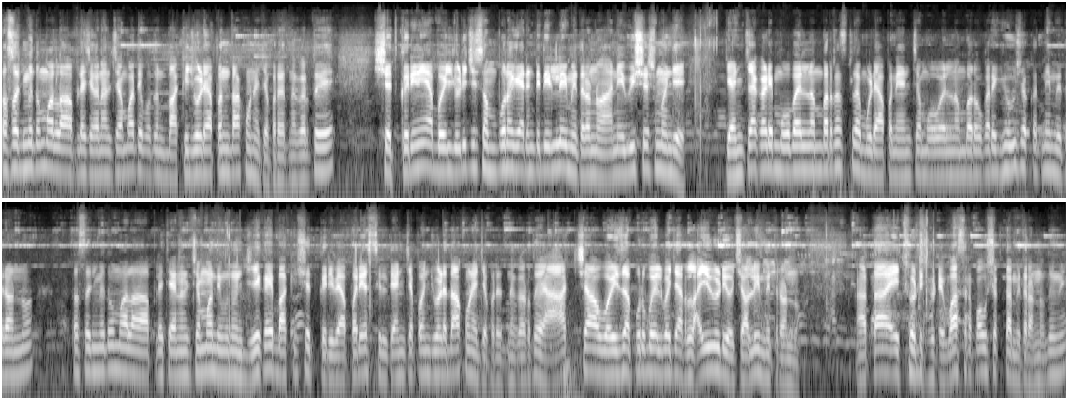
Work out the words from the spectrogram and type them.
तसंच मी तुम्हाला आपल्या चॅनलच्या माध्यमातून बाकी जोडी आपण दाखवण्याचा प्रयत्न करतोय. शेतकरीने या बैलजोडीची संपूर्ण गॅरंटी दिली आहे मित्रांनो. आणि विशेष म्हणजे यांच्याकडे मोबाईल नंबर नसल्यामुळे आपण यांच्या मोबाईल नंबर वगैरे घेऊ शकत नाही मित्रांनो. तसंच मी तुम्हाला आपल्या चॅनलच्या माध्यमातून जे काही बाकी शेतकरी व्यापारी असतील त्यांच्या पण जोड्या दाखवण्याचा प्रयत्न करतोय. आजच्या वैजापूर बैल बाजार लाईव्ह व्हिडिओ चालू आहे मित्रांनो. आता हे छोटे छोटे वासर पाहू शकता मित्रांनो तुम्ही.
